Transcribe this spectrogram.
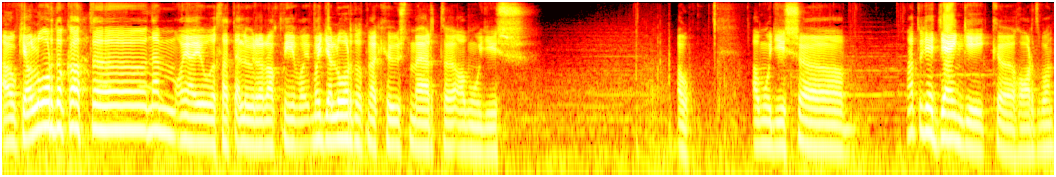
Oké, okay, a lordokat uh, nem olyan jó ötlet előre rakni, vagy, vagy a lordot meg hőst, mert uh, amúgy is... Oh. Amúgy is... Uh, hát ugye gyengék uh, harcban.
